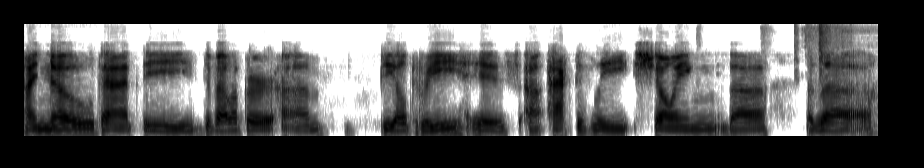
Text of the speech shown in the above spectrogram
I know that the developer um, DL3 is uh, actively showing the the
